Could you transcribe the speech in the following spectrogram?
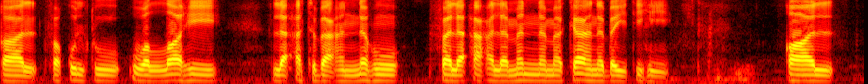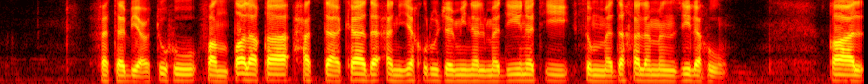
قال فقلت والله لأتبعنه فلأعلمن مكان بيته. قال فتبعته فانطلق حتى كاد أن يخرج من المدينة ثم دخل منزله. قال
